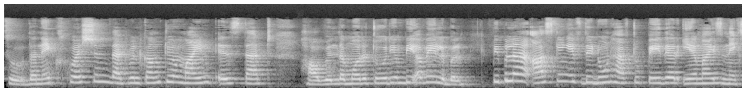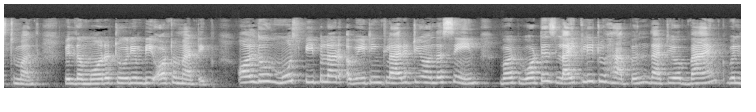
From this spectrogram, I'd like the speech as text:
So, the next question that will come to your mind is that how will the moratorium be available? People are asking if they don't have to pay their EMIs next month. Will the moratorium be automatic? Although most people are awaiting clarity on the same but what is likely to happen that your bank will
